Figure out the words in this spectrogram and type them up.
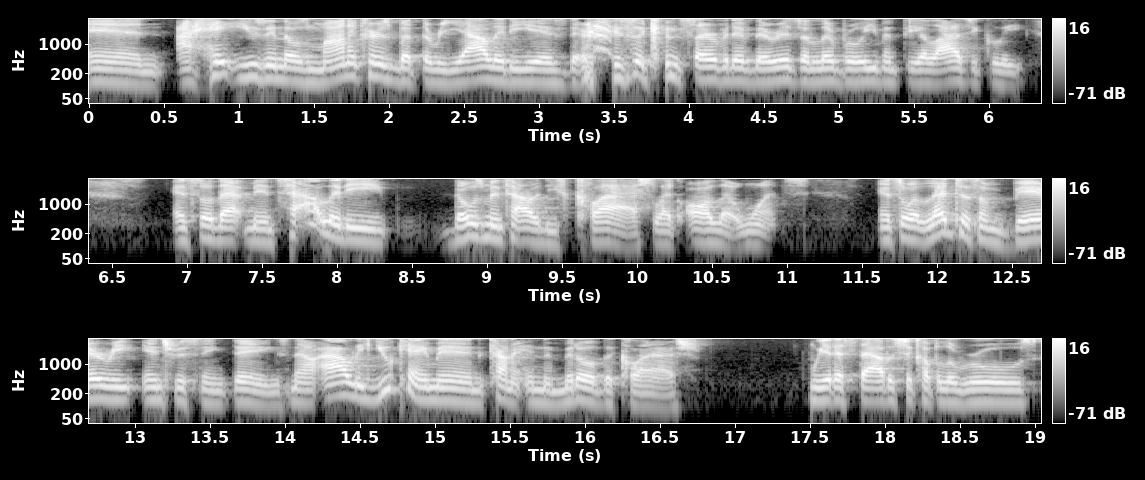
And I hate using those monikers, but the reality is there is a conservative, there is a liberal, even theologically. And so that mentality, those mentalities clash like all at once. And so it led to some very interesting things. Now, Ally, you came in kind of in the middle of the clash. We had established a couple of rules.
